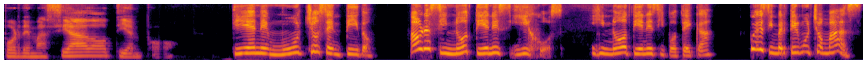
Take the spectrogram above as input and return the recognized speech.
por demasiado tiempo. Tiene mucho sentido. Ahora, si no tienes hijos y no tienes hipoteca, puedes invertir mucho más.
